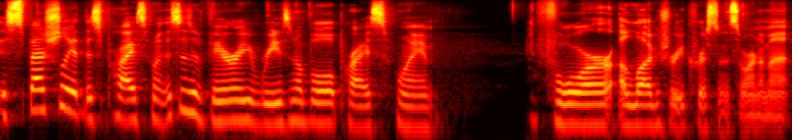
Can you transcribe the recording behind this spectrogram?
especially at this price point, this is a very reasonable price point for a luxury Christmas ornament.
